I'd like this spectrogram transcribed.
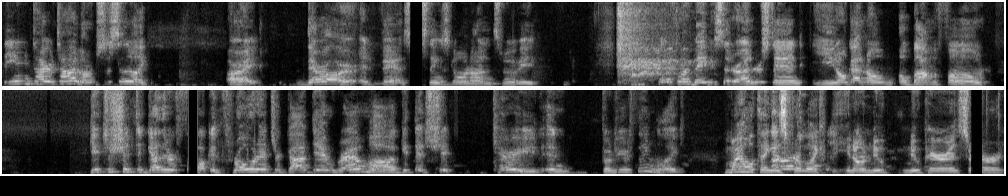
the entire time. I'm just sitting there like, all right, there are advanced things going on in this movie. A babysitter. I understand you don't got no Obama phone. Get your shit together. Fucking throw it at your goddamn grandma. Get that shit carried and go do your thing. Like My whole thing is for uh, like you know new new parents or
